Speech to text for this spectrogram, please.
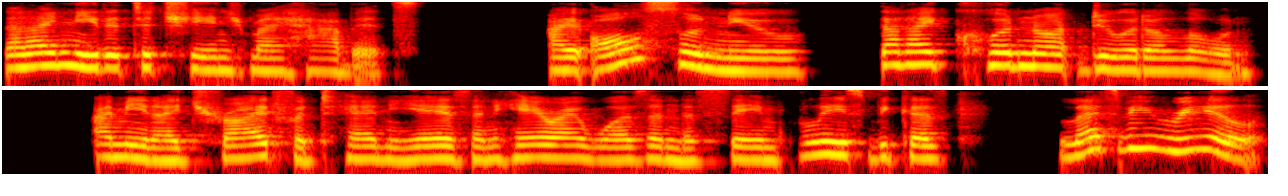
that I needed to change my habits. I also knew that I could not do it alone. I mean, I tried for 10 years and here I was in the same place because let's be real,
